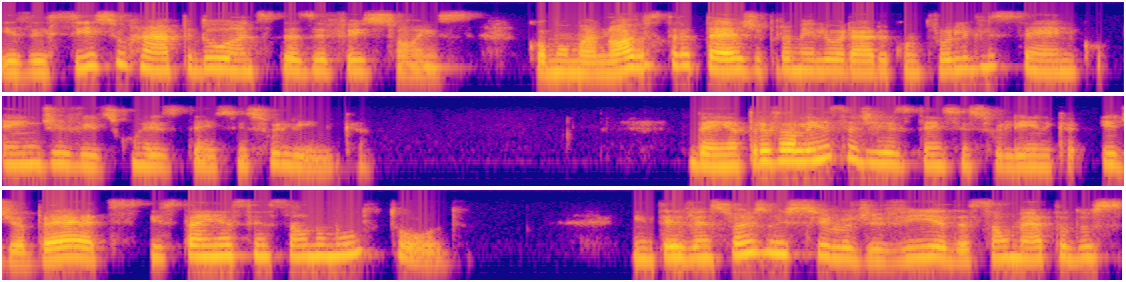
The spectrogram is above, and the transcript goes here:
exercício rápido antes das refeições, como uma nova estratégia para melhorar o controle glicêmico em indivíduos com resistência insulínica. Bem, a prevalência de resistência insulínica e diabetes está em ascensão no mundo todo. Intervenções no estilo de vida são métodos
